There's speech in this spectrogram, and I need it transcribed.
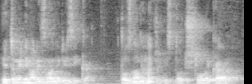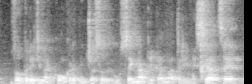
je to minimalizované rizika. To znamená, mm-hmm. že vy z toho človeka zoberiete na konkrétny časový úsek, napríklad na 3 mesiace,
